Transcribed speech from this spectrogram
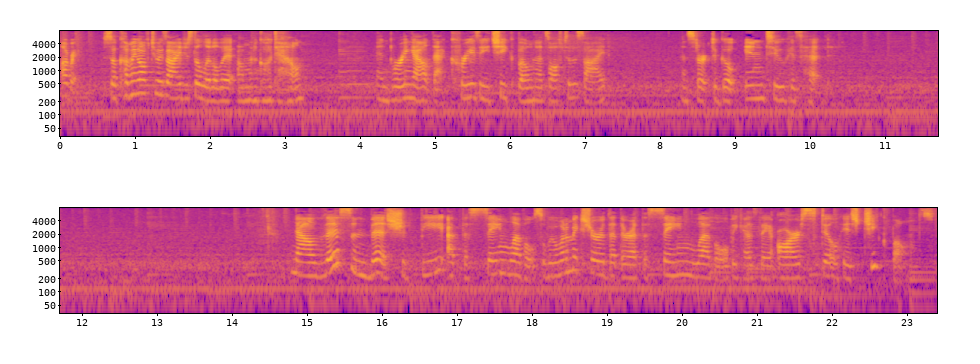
All right, so coming off to his eye just a little bit, I'm gonna go down and bring out that crazy cheekbone that's off to the side and start to go into his head. Now this and this should be at the same level. So we wanna make sure that they're at the same level because they are still his cheekbones.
